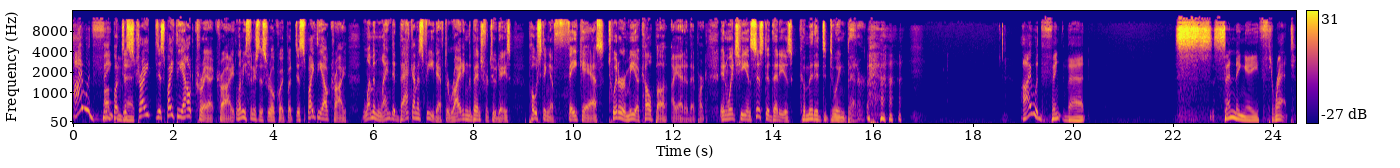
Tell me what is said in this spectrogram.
I would think but despite despite the outcry, cry, let me finish this real quick. But despite the outcry, Lemon landed back on his feet after riding the bench for two days, posting a fake ass Twitter mea culpa. I added that part in which he insisted that he is committed to doing better. I would think that s- sending a threat,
